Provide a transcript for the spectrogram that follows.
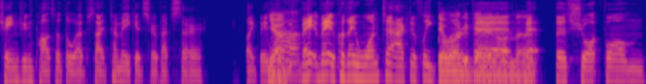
changing parts of the website to make it so that's so like they Yeah. want they they because they want to actively They grow wanted to get in on that. their, the short form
